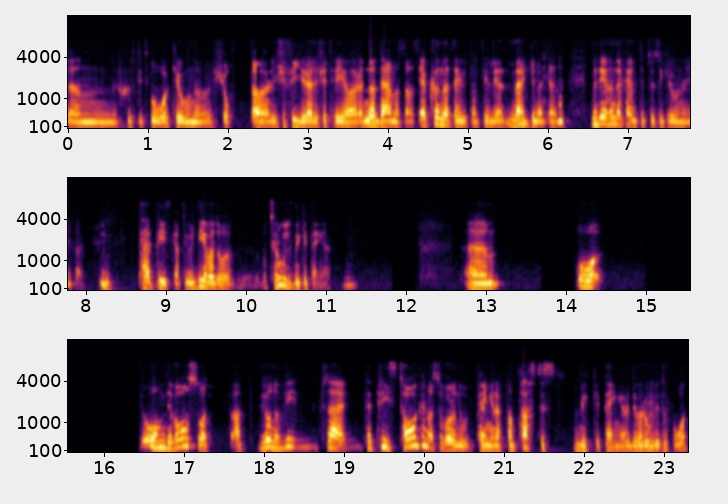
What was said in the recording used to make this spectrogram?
000 72 kronor 28 eller 24 eller 23 öre. Där någonstans. Jag kunde det utan till. jag märker mm. att Men det är 150 000 kronor ungefär. Mm. Per priskategori. Det var då otroligt mycket pengar. Mm. Um, och om det var så att, att det var nog, så här, för pristagarna så var det nog pengarna fantastiskt mycket pengar och det var roligt mm. att få.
